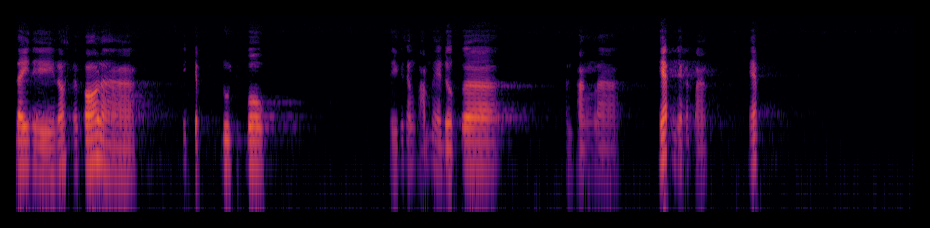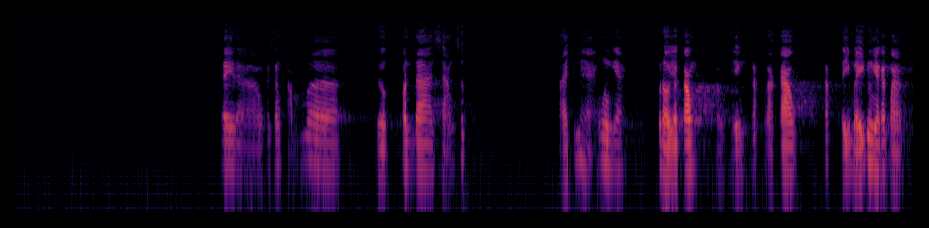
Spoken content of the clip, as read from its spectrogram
đây thì nó sẽ có là cái chụp đuôi chụp bô. Thì cái sản phẩm này được uh, thành phần là thép nha các bạn thép đây là một cái sản phẩm uh, được Honda sản xuất tại chính hãng luôn nha có độ gia công hoàn thiện rất là cao rất tỉ mỉ luôn nha các bạn.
